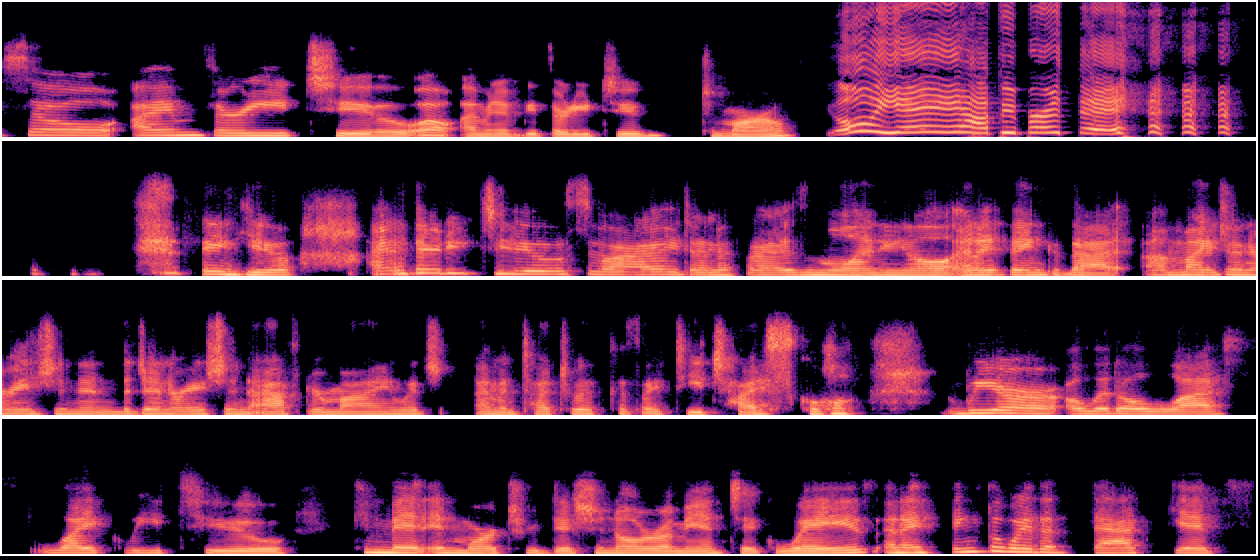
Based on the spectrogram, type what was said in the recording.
so I'm 32. Well, I'm going to be 32 tomorrow. Oh, yay! Happy birthday! Thank you. I'm 32, so I identify as a millennial. And I think that um, my generation and the generation after mine, which I'm in touch with because I teach high school, we are a little less likely to commit in more traditional romantic ways. And I think the way that that gets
